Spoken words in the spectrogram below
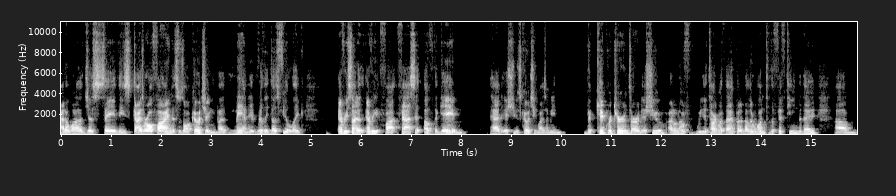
i don't want to just say these guys are all fine this is all coaching but man it really does feel like every side of every fa- facet of the game had issues coaching wise. I mean, the kick returns are an issue. I don't know if we need to talk about that, but another one to the 15 today. Um,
